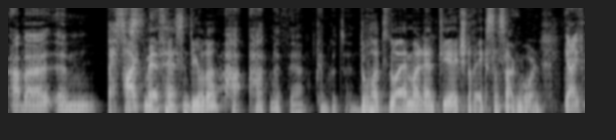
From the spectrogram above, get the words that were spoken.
aber ähm, das Hard Math heißen die, oder? Ha Hard Math, ja, kann gut sein. Du hattest nur einmal ein TH noch extra sagen wollen. Ja, ich,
